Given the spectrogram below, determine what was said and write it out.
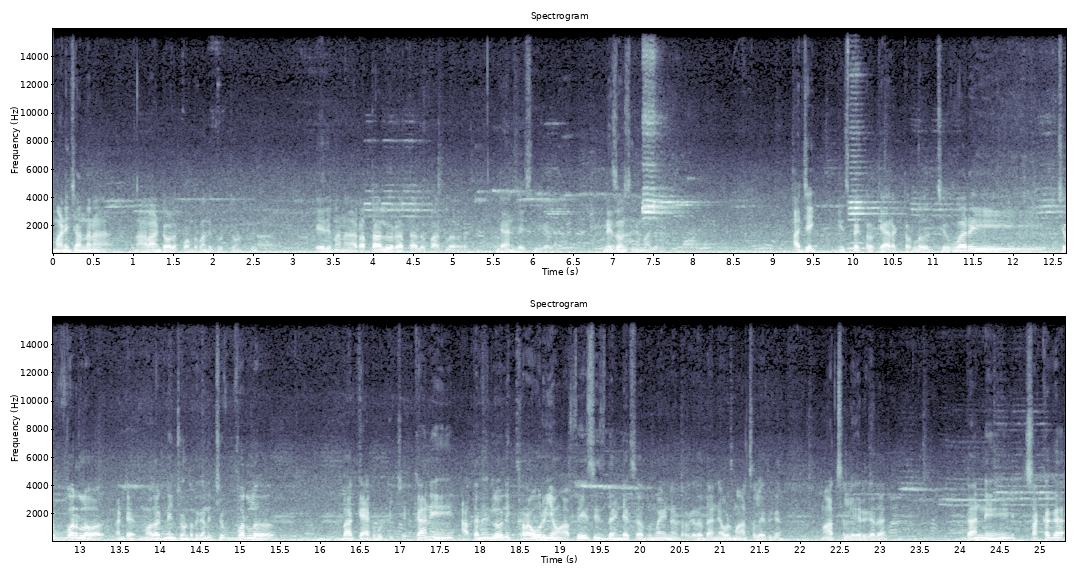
మణిచందన అలాంటి వాళ్ళకి కొంతమంది గుర్తుంటుంది. ఏది మన రత్తాలు రత్తాలు పాటలో డ్యాన్స్ చేసింది కదా. నిజం సినిమాలో. అజయ్ ఇన్స్పెక్టర్ క్యారెక్టర్లో చివరి చివరిలో అంటే మొదటి నుంచి ఉంటుంది కానీ చివరిలో బాగా కేక పుట్టించాడు కానీ అతనిలోని క్రౌర్యం ఆ face is the index of the mind అంటారు కదా దాన్ని ఎవడు మార్చలేదుగా? మార్చలేరు కదా. దాన్ని చక్కగా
